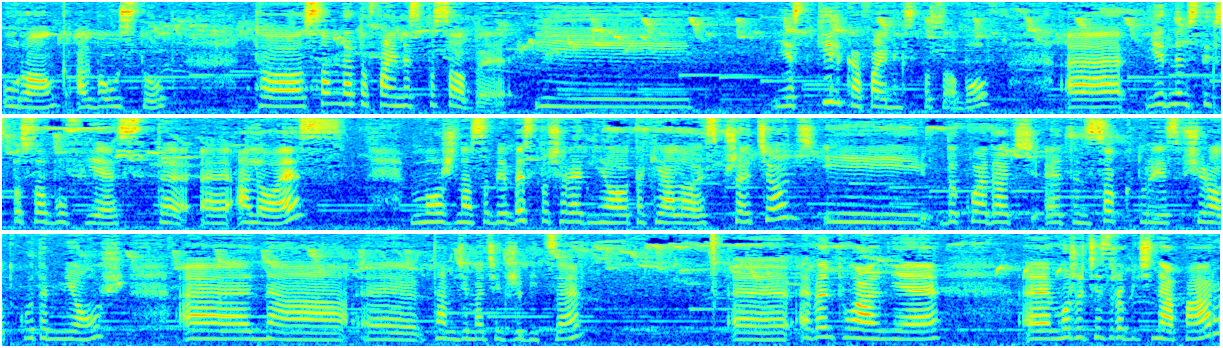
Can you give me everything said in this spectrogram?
u rąk albo u stóp, to są na to fajne sposoby i jest kilka fajnych sposobów. E, jednym z tych sposobów jest e, aloes. Można sobie bezpośrednio taki aloes przeciąć i dokładać e, ten sok, który jest w środku, ten miąższ, na tam, gdzie macie grzybice. Ewentualnie możecie zrobić napar,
